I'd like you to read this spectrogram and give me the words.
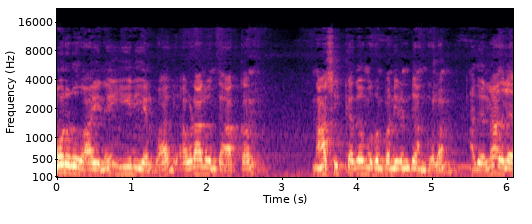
ஓரொரு வாயினை ஈரியல்வாய் அவளால் வந்த ஆக்கம் நாசிக் கதோமுகம் பன்னிரெண்டு அங்குலம் அதெல்லாம் அதில்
